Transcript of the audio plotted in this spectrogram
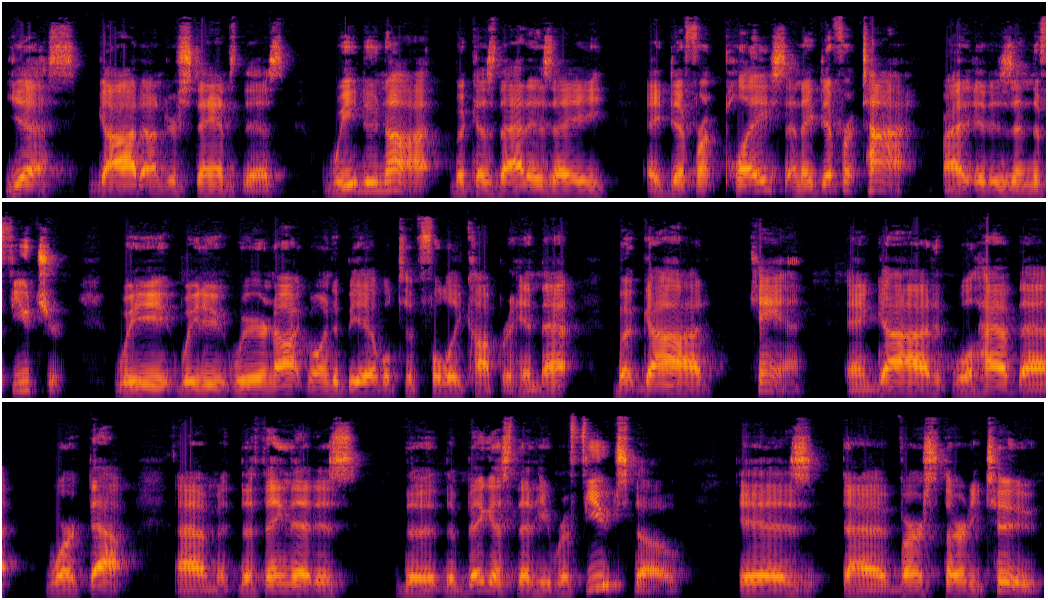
Yes, God understands this. We do not because that is a a different place and a different time right? It is in the future. We we do we're not going to be able to fully comprehend that, but God can, and God will have that worked out. Um, the thing that is the the biggest that he refutes though is uh, verse 32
